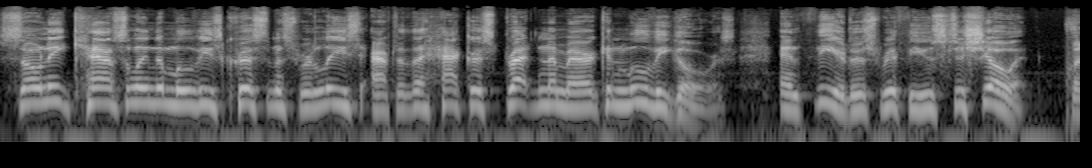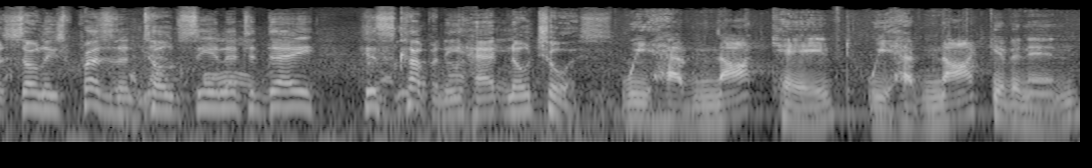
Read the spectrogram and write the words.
Sony canceling the movie's Christmas release after the hackers threatened American moviegoers, and theaters refused to show it. But Sony's president told CNN today his company had no choice. We have not caved, we have not given in,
